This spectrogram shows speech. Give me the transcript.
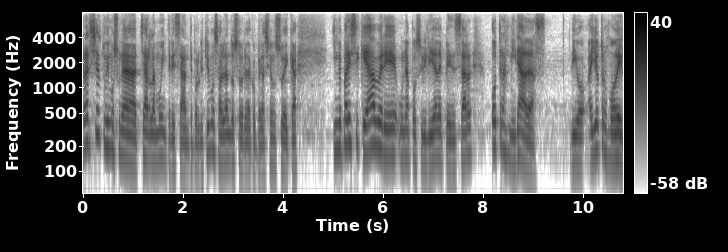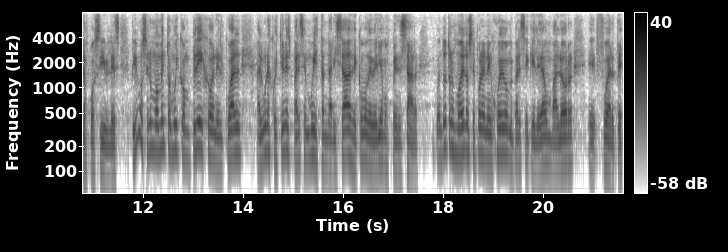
ayer tuvimos una charla muy interesante porque estuvimos hablando sobre la cooperación sueca y me parece que abre una posibilidad de pensar otras miradas digo, hay otros modelos posibles. Vivimos en un momento muy complejo en el cual algunas cuestiones parecen muy estandarizadas de cómo deberíamos pensar. Y cuando otros modelos se ponen en juego, me parece que le da un valor eh, fuerte.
